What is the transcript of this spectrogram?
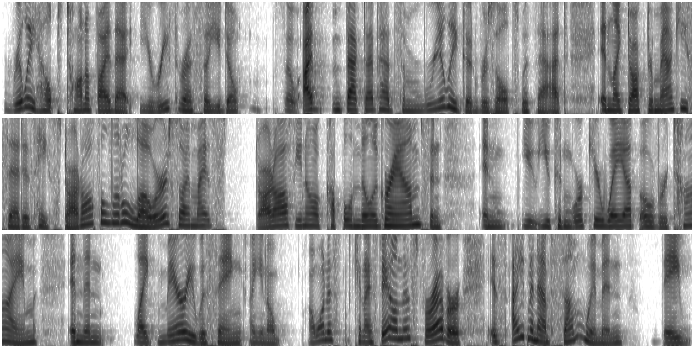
really helps tonify that urethra so you don't so I in fact I've had some really good results with that. And like Dr. Mackey said is hey, start off a little lower, so I might start off, you know, a couple of milligrams and and you you can work your way up over time and then like Mary was saying, uh, you know, I want to can I stay on this forever? Is I even have some women they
